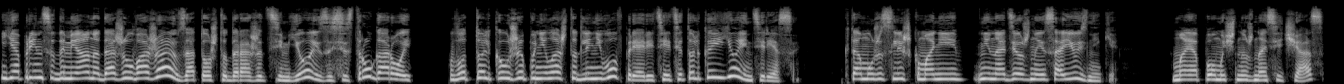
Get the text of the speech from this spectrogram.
Я принца Дамиана даже уважаю за то, что дорожит семьей и за сестру горой, вот только уже поняла, что для него в приоритете только ее интересы. К тому же слишком они ненадежные союзники. Моя помощь нужна сейчас,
